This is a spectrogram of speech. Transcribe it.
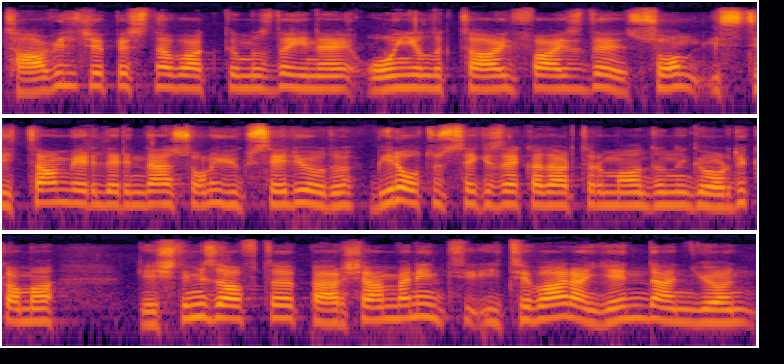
Tahvil cephesine baktığımızda yine 10 yıllık tahvil faizi de son istihdam verilerinden sonra yükseliyordu. 1.38'e kadar tırmandığını gördük ama geçtiğimiz hafta Perşembe'nin itibaren yeniden yön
